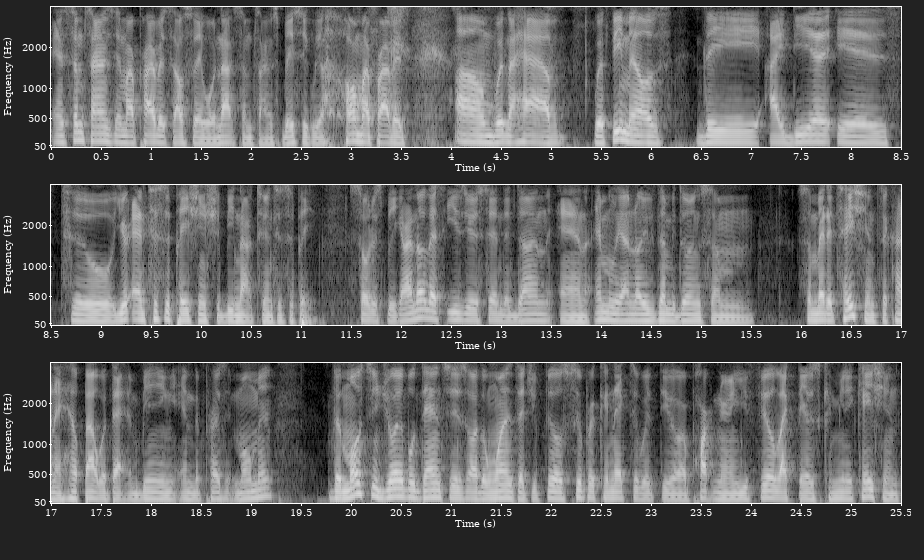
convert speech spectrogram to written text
And sometimes in my privates, I'll say, well, not sometimes, basically all my privates, um, when I have with females, the idea is to your anticipation should be not to anticipate, so to speak. And I know that's easier said than done. And Emily, I know you've done me doing some some meditation to kind of help out with that and being in the present moment. The most enjoyable dances are the ones that you feel super connected with your partner and you feel like there's communication.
